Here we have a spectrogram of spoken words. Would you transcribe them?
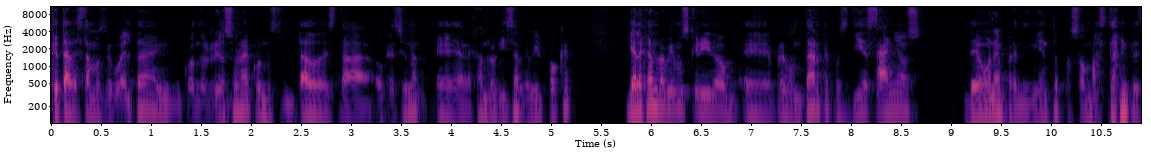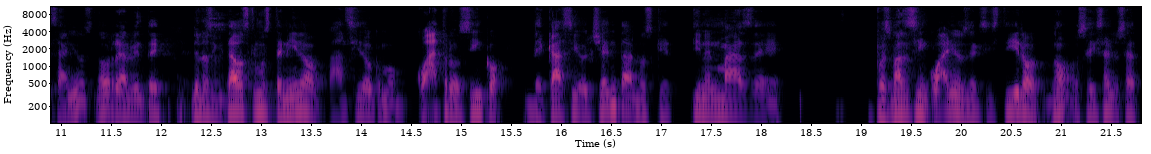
¿Qué tal? Estamos de vuelta en Cuando el Río Suena con nuestro invitado de esta ocasión, eh, Alejandro Guizar de Bill Pocket. Y Alejandro, habíamos querido eh, preguntarte, pues 10 años de un emprendimiento, pues son bastantes años, ¿no? Realmente de los invitados que hemos tenido han sido como 4 o 5 de casi 80 los que tienen más de pues más de cinco años de existir, o, ¿no? O seis años, o sea,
